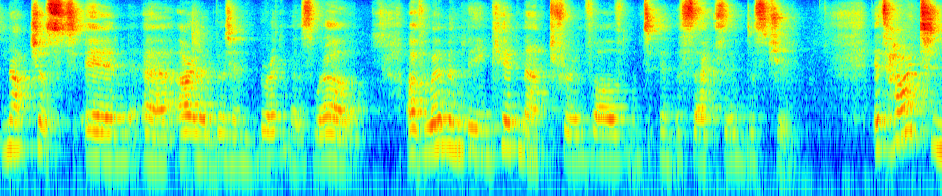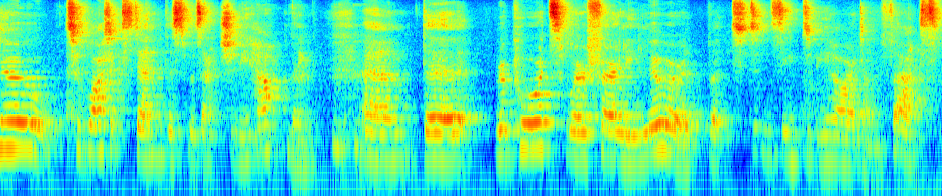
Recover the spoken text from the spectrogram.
not just in uh, Ireland but in Britain as well, of women being kidnapped for involvement in the sex industry. It's hard to know to what extent this was actually happening. Um, the reports were fairly lurid, but didn't seem to be hard on facts.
